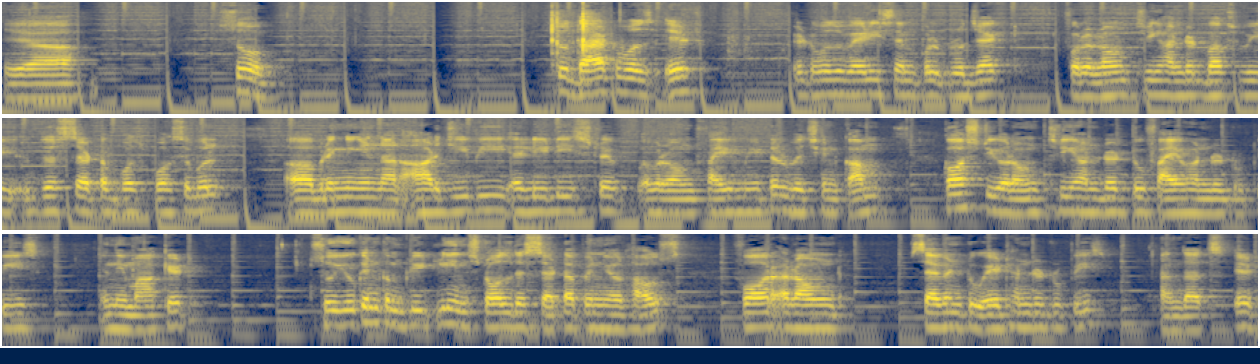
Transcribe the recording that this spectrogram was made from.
Yeah. So so that was it. It was a very simple project for around 300 bucks we this setup was possible uh, bringing in an RGB LED strip of around 5 meter which can come cost you around 300 to 500 rupees in the market. So you can completely install this setup in your house for around 7 to 800 rupees and that's it.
